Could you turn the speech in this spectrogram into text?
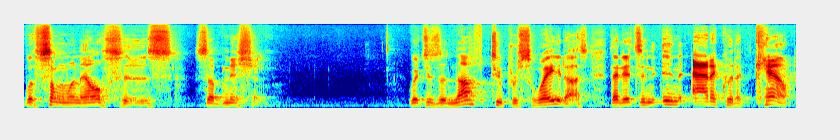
with someone else's submission, which is enough to persuade us that it's an inadequate account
